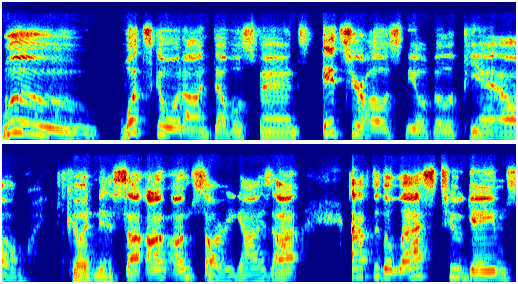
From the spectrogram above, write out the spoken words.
Woo! What's going on, Devils fans? It's your host, Neil Villapiano. Oh my goodness. I, am I'm sorry, guys. I, after the last two games,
